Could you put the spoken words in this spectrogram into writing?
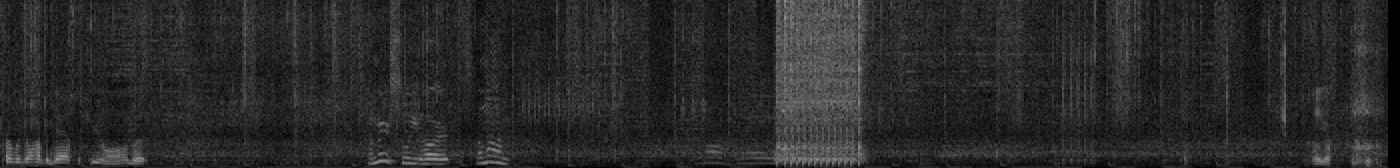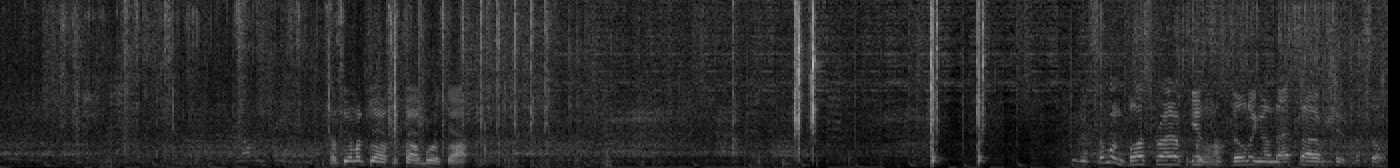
Probably don't have the gas to shoot on, but Come here, sweetheart. Come on. How much gas this bad boy's got. Dude, if someone busts right up against this building on that side, I'm shooting myself.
